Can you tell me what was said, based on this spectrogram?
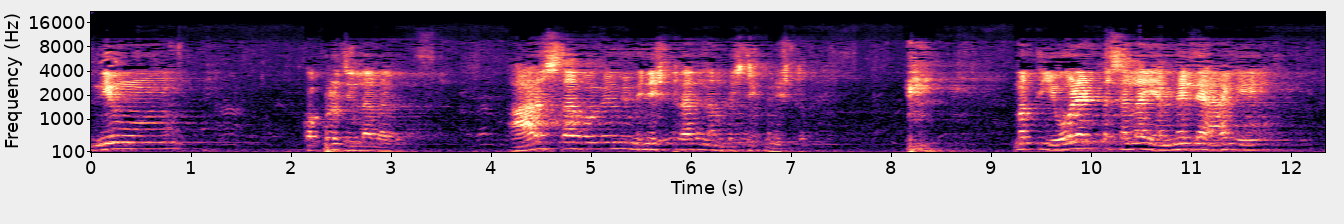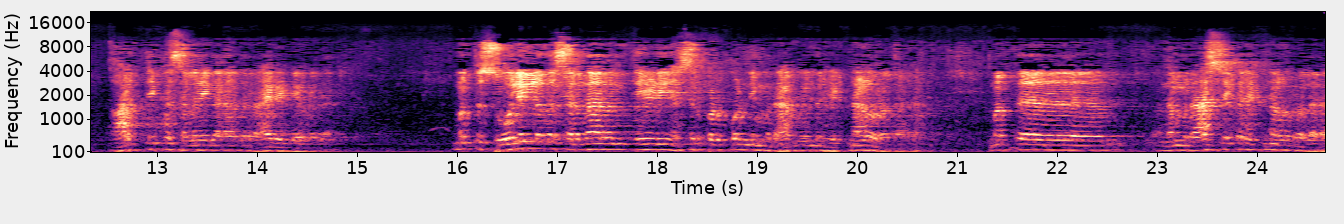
ನೀವು ಕೊಪ್ಪಳ ಜಿಲ್ಲಾದಾಗ ಆರಸ್ದಾಗ ಒಮ್ಮೊಮ್ಮೆ ಮಿನಿಸ್ಟರ್ ಆದ ನಮ್ಮ ಡಿಸ್ಟ್ರಿಕ್ಟ್ ಮಿನಿಸ್ಟರ್. ಮತ್ತು ಏಳೆಂಟು ಸಲ ಎಂ ಎಲ್ ಎ ಆಗಿ ಆರ್ಥಿಕ ಸಲಹೆಗಾರಾದ ರಾಯರೆಡ್ಡಿ ಅವರ ಮತ್ತು ಸೋಲಿಲ್ಲದ ಸರ್ದಾರ್ ಅಂತೇಳಿ ಹೆಸರು ಪಡ್ಕೊಂಡು ನಿಮ್ಮ ರಾಘವೇಂದ್ರ ಹಿಟ್ನಾಳ್ ಅವ್ರು ಅದಾರ. ಮತ್ತ, ನಮ್ಮ ರಾಜಶೇಖರ್ ಹಿಟ್ನಾಳ್ ಅವ್ರು ಅದಾರ.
